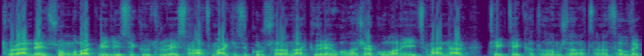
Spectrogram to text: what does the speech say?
Törende Zonguldak Belediyesi Kültür ve Sanat Merkezi kurslarında görev alacak olan eğitmenler tek tek katılımcılara tanıtıldı.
